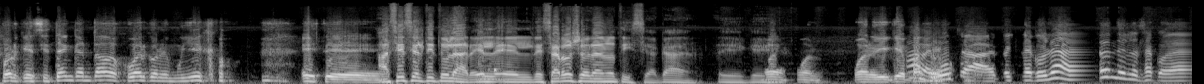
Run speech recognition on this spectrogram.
porque si está encantado de jugar con el muñeco, este, Así es el titular, el, el desarrollo de la noticia acá. eh, que- bueno, bueno, bueno, y que Ah, me gusta, espectacular. ¿Dónde lo sacó? ¿De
